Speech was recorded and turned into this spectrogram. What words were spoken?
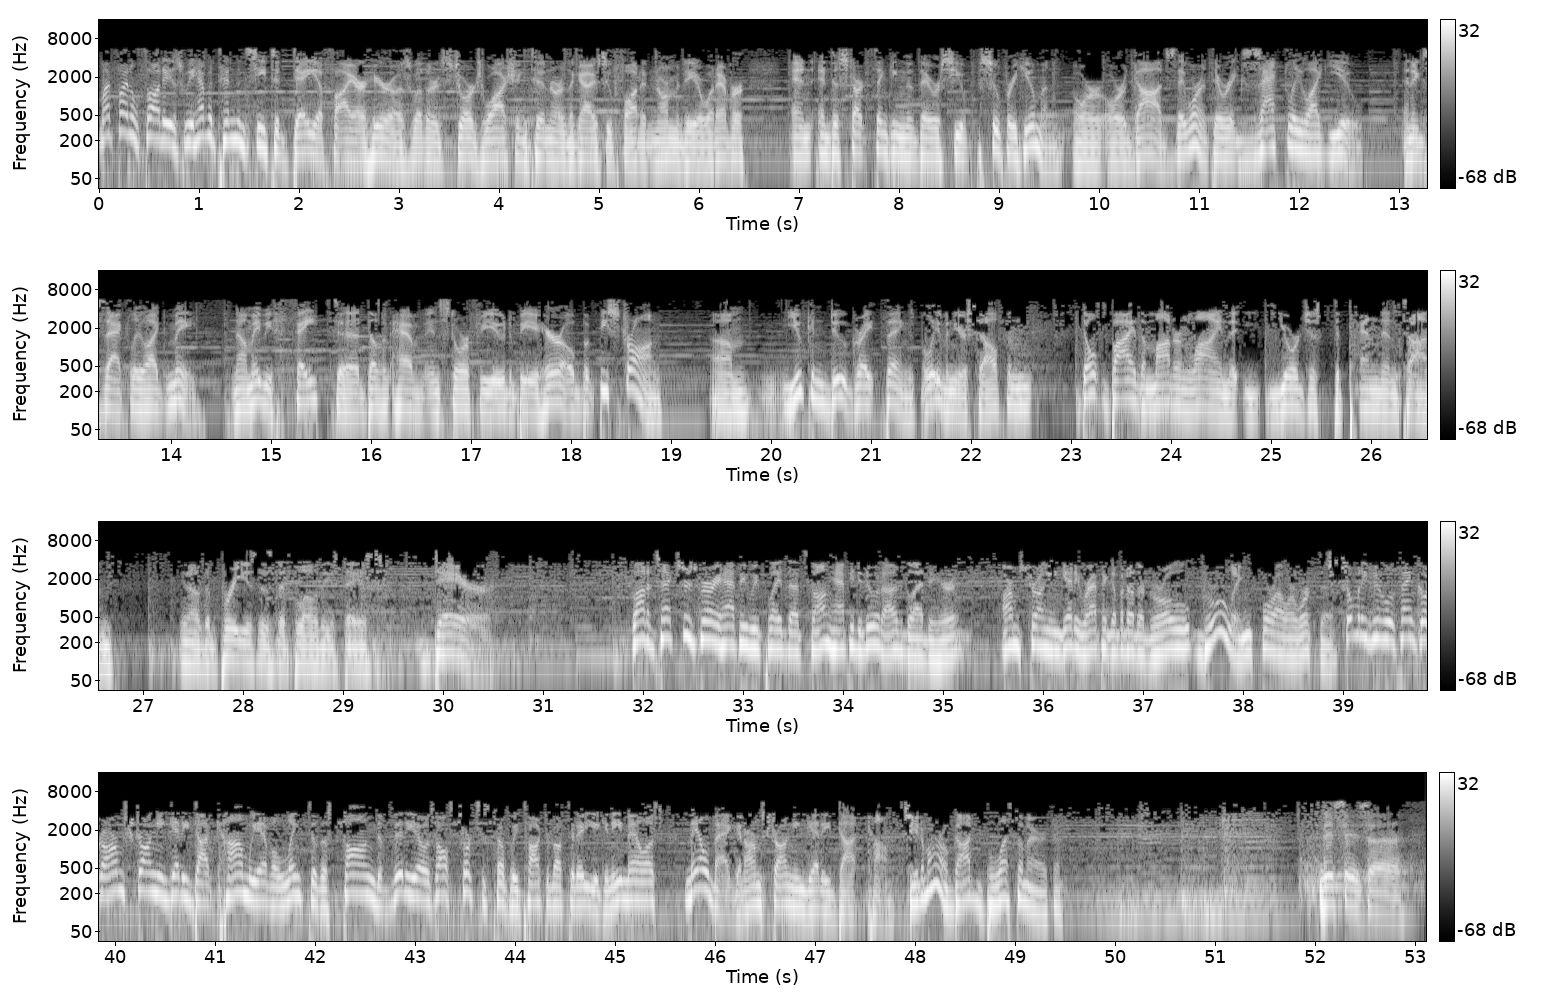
My final thought is we have a tendency to deify our heroes, whether it's George Washington or the guys who fought at Normandy or whatever, and and to start thinking that they were su- superhuman or or gods. They weren't. They were exactly like you and exactly like me. Now maybe fate uh, doesn't have in store for you to be a hero, but be strong. Um, you can do great things. Believe in yourself and don't buy the modern line that you're just dependent on you know, the breezes that blow these days. Dare. A lot of texters very happy we played that song. Happy to do it. I was glad to hear it. Armstrong and Getty wrapping up another gro- grueling four-hour workday. So many people to thank. Go to ArmstrongandGetty.com. We have a link to the song, the videos, all sorts of stuff we talked about today. You can email us, mailbag at ArmstrongandGetty.com. See you tomorrow. God bless America. This is a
